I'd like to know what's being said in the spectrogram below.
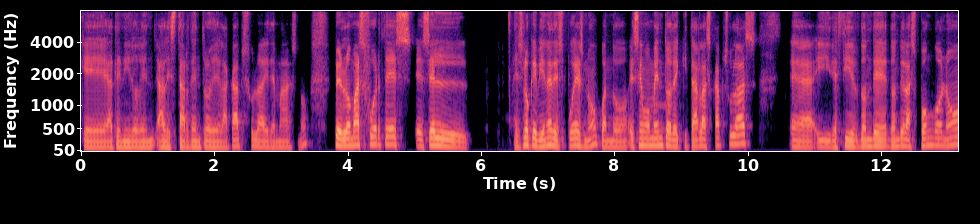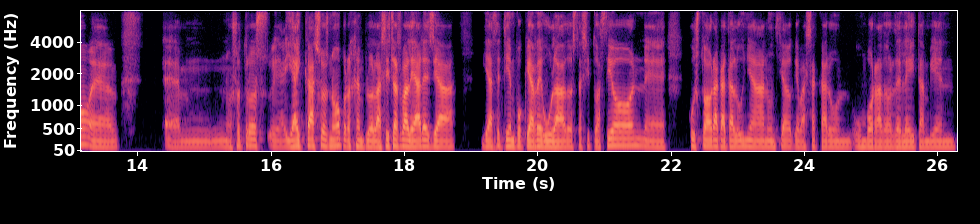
que ha tenido al estar dentro de la cápsula y demás, ¿no? Pero lo más fuerte es, es, el, es lo que viene después, ¿no? Cuando ese momento de quitar las cápsulas eh, y decir dónde, dónde las pongo, ¿no? Eh, em, nosotros, eh, y hay casos, ¿no? Por ejemplo, las Islas Baleares ya ya hace tiempo que ha regulado esta situación. Eh, justo ahora Cataluña ha anunciado que va a sacar un, borrador de ley también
